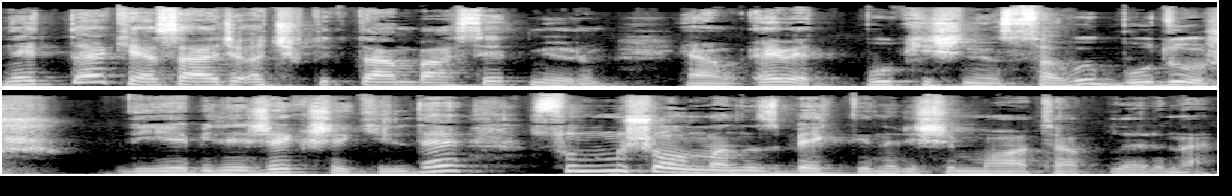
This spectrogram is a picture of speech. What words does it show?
net derken sadece açıklıktan bahsetmiyorum. Yani evet bu kişinin savı budur diyebilecek şekilde sunmuş olmanız beklenir işin muhataplarına.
